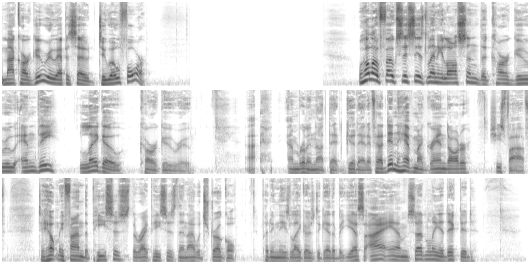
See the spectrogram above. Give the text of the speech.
My Car Guru, episode 204. Well, hello, folks. This is Lennie Lawson, the Car Guru, and the Lego Car Guru. I, I'm really not that good at it. If I didn't have my granddaughter, she's five, to help me find the pieces, the right pieces, then I would struggle putting these Legos together. But yes, I am suddenly addicted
